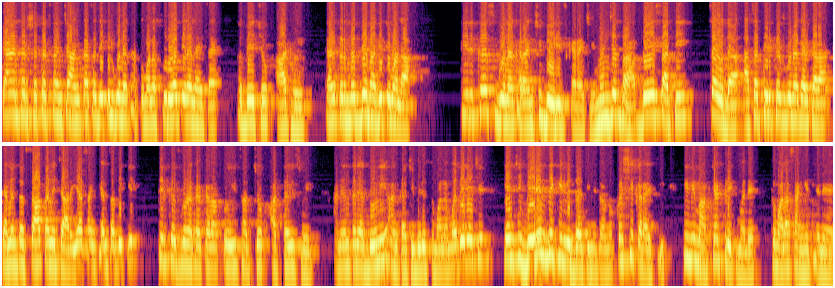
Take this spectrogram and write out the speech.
त्यानंतर शतक स्थानच्या अंकाचा देखील गुणाकार तुम्हाला सुरुवातीला लिहायचा आहे. तर बेचोक आठ होईल. त्यानंतर मध्यभागी तुम्हाला तिरकस गुणाकारांची बेरीज करायची. म्हणजेच बघा बे साती चौदा असा तिरकस गुणाकार करा. त्यानंतर सात आणि चार या संख्यांचा देखील तिरकस गुणाकार करा. तोही सात चौक अठ्ठावीस होईल. आणि नंतर या दोन्ही अंकाची बेरीज तुम्हाला मध्ये लिहायची यांची बेरीज देखील विद्यार्थी मित्रांनो कशी करायची ही मी मागच्या ट्रिकमध्ये तुम्हाला सांगितलेली आहे.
